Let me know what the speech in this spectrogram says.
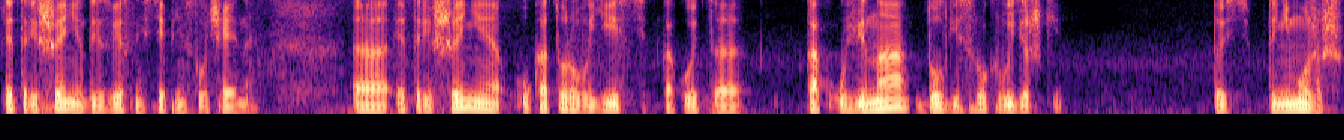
Это решение до известной степени случайное. Э, это решение, у которого есть какой-то, как у вина, долгий срок выдержки. То есть ты не можешь,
